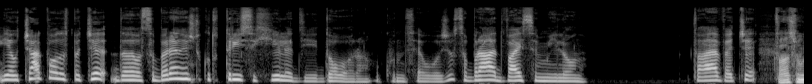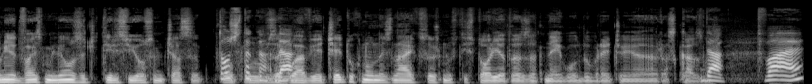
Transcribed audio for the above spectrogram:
и е очаквала да, спече, да събере нещо като 30 хиляди долара, ако не се лъжа. Събра 20 милиона. Това е вече... Това са уния 20 милиона за 48 часа. Точно така, заглавие да. четох, но не знаех всъщност историята зад него. Добре, че я разказвам. Да, това е.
